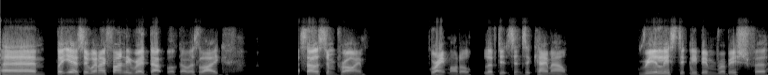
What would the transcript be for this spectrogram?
Um, but yeah, so when I finally read that book, I was like, Celestant-Prime, great model, loved it since it came out. Realistically, been rubbish for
